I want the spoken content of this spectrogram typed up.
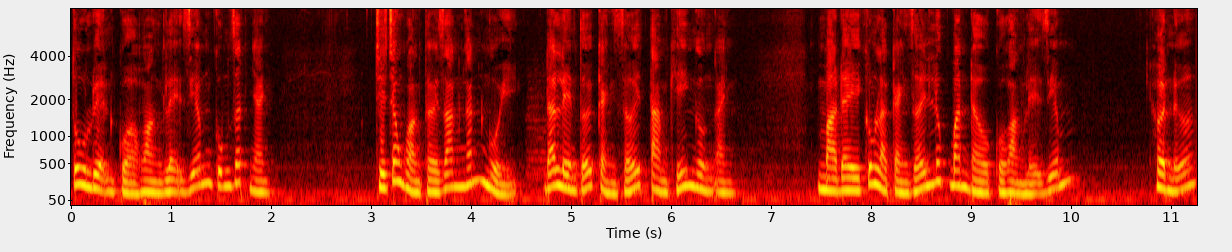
tu luyện của Hoàng Lệ Diễm cũng rất nhanh. Chỉ trong khoảng thời gian ngắn ngủi, Đã lên tới cảnh giới tam khí ngưng anh. Mà đây cũng là cảnh giới lúc ban đầu của Hoàng Lệ Diễm. Hơn nữa,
